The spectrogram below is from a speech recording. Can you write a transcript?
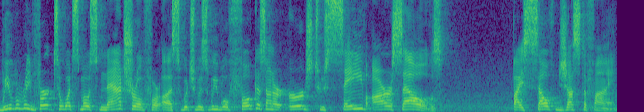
we will revert to what's most natural for us, which was we will focus on our urge to save ourselves by self justifying.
